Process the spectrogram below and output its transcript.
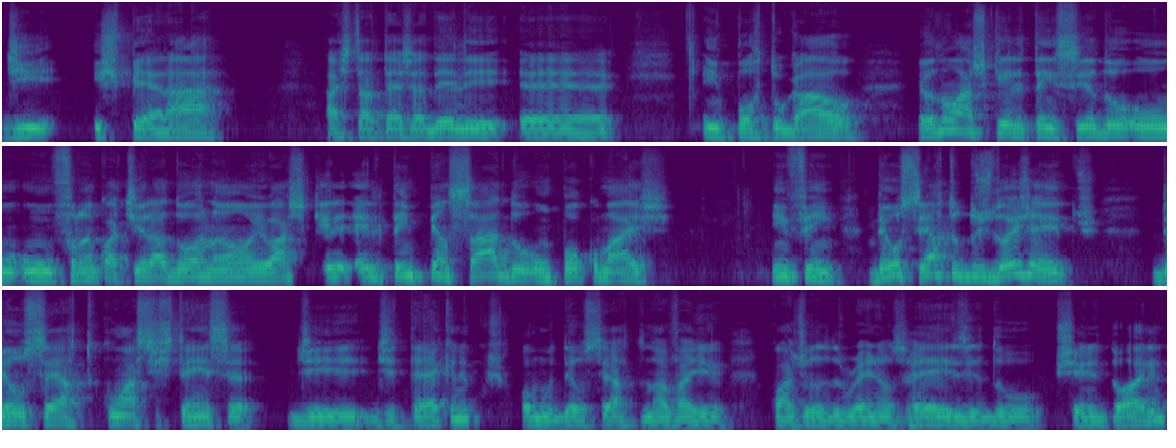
de esperar, a estratégia dele é, em Portugal. Eu não acho que ele tem sido um, um franco atirador, não. Eu acho que ele, ele tem pensado um pouco mais. Enfim, deu certo dos dois jeitos. Deu certo com assistência de, de técnicos, como deu certo no Havaí com a ajuda do Reynolds Reis e do Shane Dorian,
